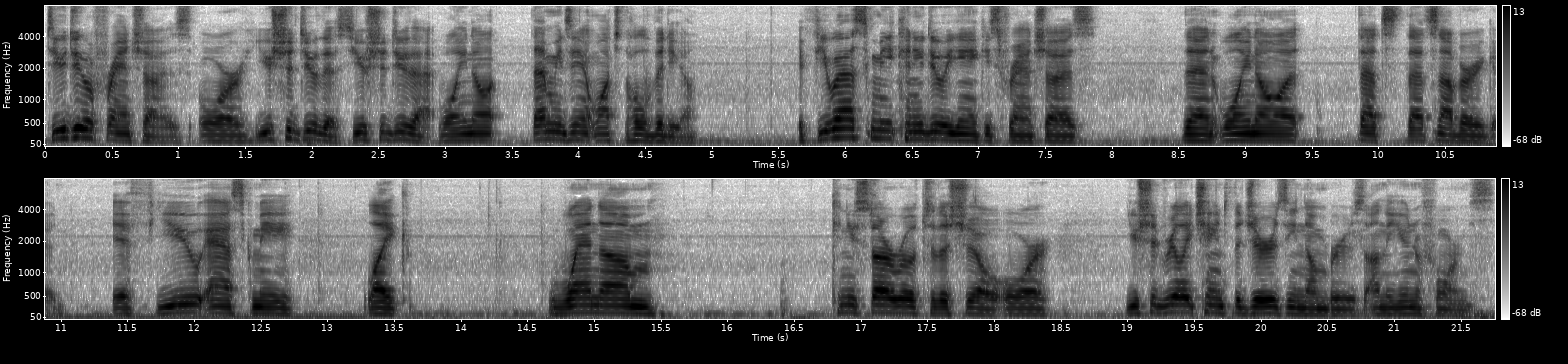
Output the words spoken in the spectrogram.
"Do you do a franchise?" or "You should do this. You should do that." Well, you know what? that means you didn't watch the whole video. If you ask me, "Can you do a Yankees franchise?" Then well, you know what? That's that's not very good. If you ask me, like, when um, can you start a road to the show or you should really change the jersey numbers on the uniforms.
